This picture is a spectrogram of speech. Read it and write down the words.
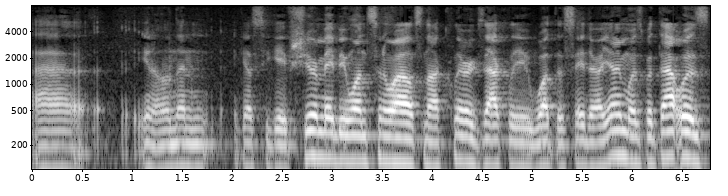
Uh, you know, and then guess he gave shir maybe once in a while. It's not clear exactly what the Seder Hayom was, but that was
